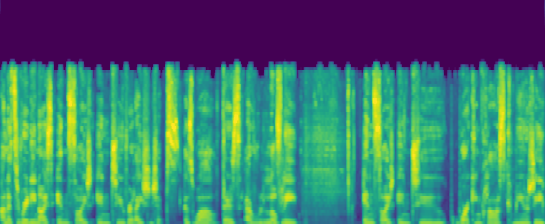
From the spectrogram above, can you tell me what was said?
And it's a really nice insight into relationships as well. There's a lovely insight into working class community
